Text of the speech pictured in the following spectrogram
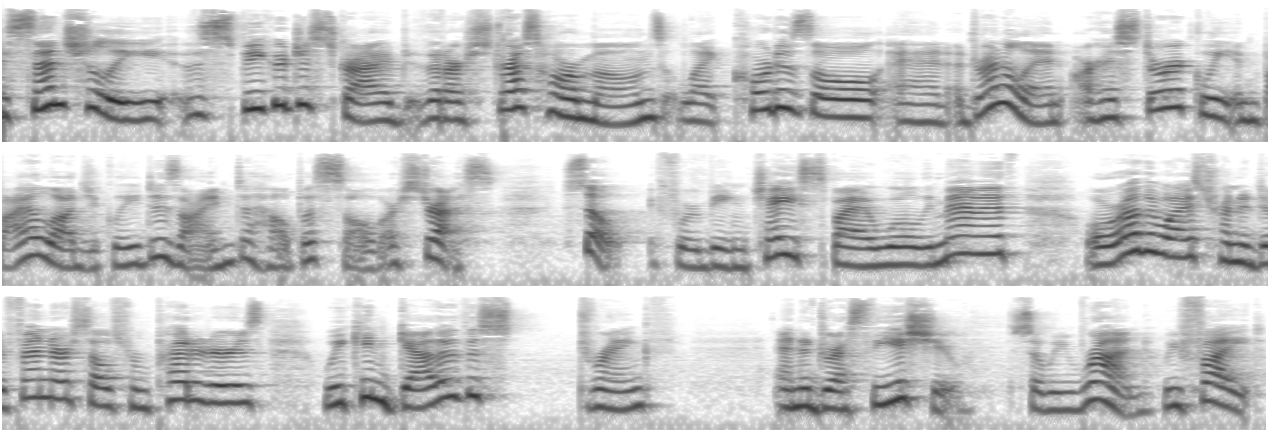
Essentially, the speaker described that our stress hormones, like cortisol and adrenaline, are historically and biologically designed to help us solve our stress. So, if we're being chased by a woolly mammoth or otherwise trying to defend ourselves from predators, we can gather the strength and address the issue. So, we run, we fight,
